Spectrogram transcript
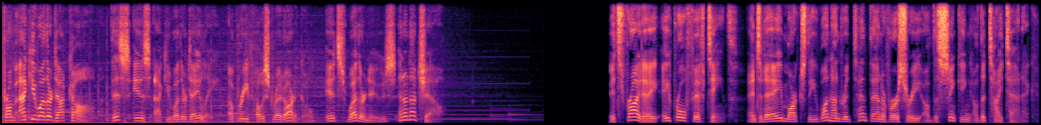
From AccuWeather.com, this is AccuWeather Daily, a brief host read article. It's weather news in a nutshell. It's Friday, April 15th, and today marks the 110th anniversary of the sinking of the Titanic.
